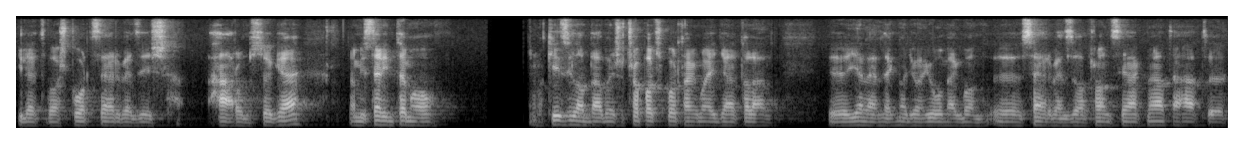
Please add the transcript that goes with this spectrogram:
illetve a sportszervezés háromszöge, ami szerintem a, a kézilabdában és a csapatsportágban egyáltalán jelenleg nagyon jól meg van szervezve a franciáknál, tehát a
